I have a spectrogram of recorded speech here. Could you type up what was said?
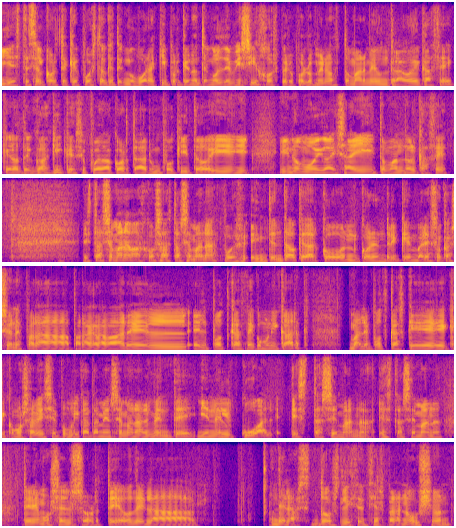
Y este es el corte que he puesto que tengo por aquí porque no tengo el de mis hijos, pero por lo menos tomarme un trago de café, que lo tengo aquí, que se pueda cortar un poquito y, no me oigáis ahí tomando el café. Esta semana más cosas, esta semana pues he intentado quedar con, Enrique en varias ocasiones para, grabar el, podcast de Comunicar, ¿vale? Podcast que, que, como sabéis se publica también semanalmente y en el cual esta semana, esta semana tenemos el sorteo de la de las dos licencias para Notion,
